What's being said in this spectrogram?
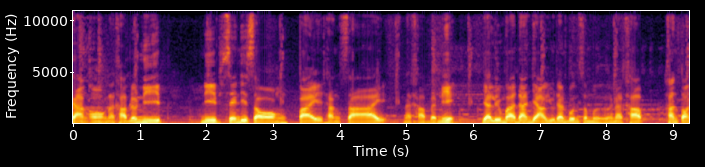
กลางออกนะครับ แล้วหนีบหนีบเส้นที่ 2 ไปทางซ้ายนะครับ แบบนี้อย่าลืมว่าด้านยาวอยู่ด้านบนเสมอนะครับ ขั้นตอน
